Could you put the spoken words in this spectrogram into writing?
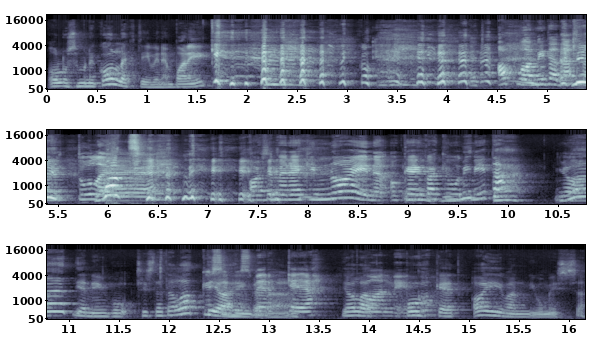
ollut semmoinen kollektiivinen paniikki. Et apua, mitä tästä Niin, nyt tulee? what? niin. Ai se meneekin noin. Okei, Niin, kaikki muut, mitä? mitä? Joo. What? Ja niin kuin, siis tätä lattiaa Kysymysmerkkejä hinkataan. Jalat, vaan niinku. pohkeet aivan jumissa.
